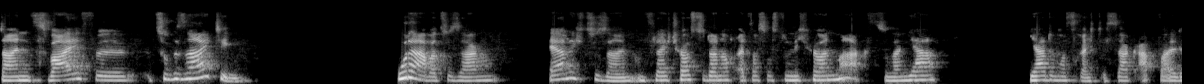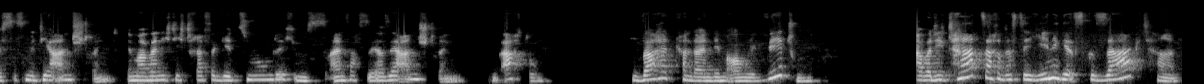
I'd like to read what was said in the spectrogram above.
deinen Zweifel zu beseitigen. Oder aber zu sagen, ehrlich zu sein und vielleicht hörst du dann auch etwas, was du nicht hören magst. Zu sagen, ja, ja, du hast recht, ich sag ab, weil das ist mit dir anstrengend. Immer wenn ich dich treffe, geht es nur um dich und es ist einfach sehr, sehr anstrengend. Und Achtung, die Wahrheit kann da in dem Augenblick wehtun. Aber die Tatsache, dass derjenige es gesagt hat,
